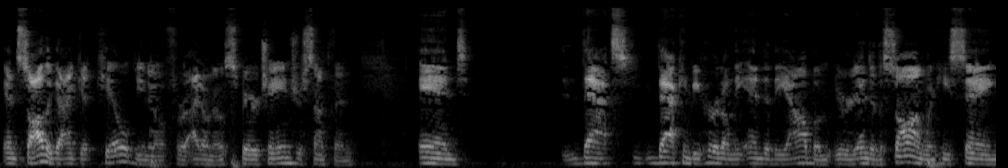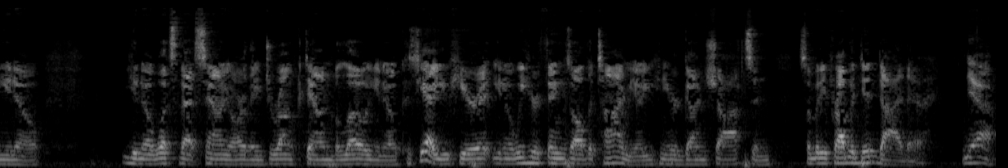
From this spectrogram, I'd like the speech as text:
and saw the guy get killed you know for i don't know spare change or something. And that's that can be heard on the end of the album or end of the song when he's saying, you know, you know, what's that sound? Are they drunk down below? You know, because yeah, you hear it. You know, we hear things all the time. You know, you can hear gunshots, and somebody probably did die there. Yeah.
